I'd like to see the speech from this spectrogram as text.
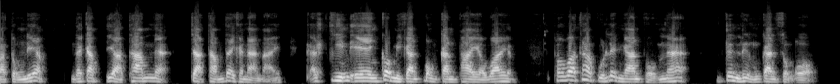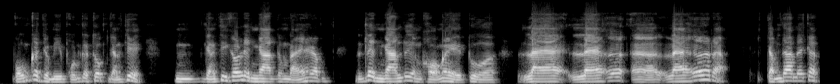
มาตรงเนี้ยนะครับที่จะทำเนี่ยจะทำได้ขนาดไหนจีนเองก็มีการป้องกันภัยเอาไว้ เพราะว่าถ้าคุณเล่นงานผมนะฮะ เรื่องเรื่องของการส่งออก ผมก็จะมีผลกระทบอย่างที่ อย่างที่เขาเล่นงานตรงไหนครับ เล่นงานเรื่องของไอ้ตัวแลแลเออเอ่อแลเออร์อะจำได้ไหมครับ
